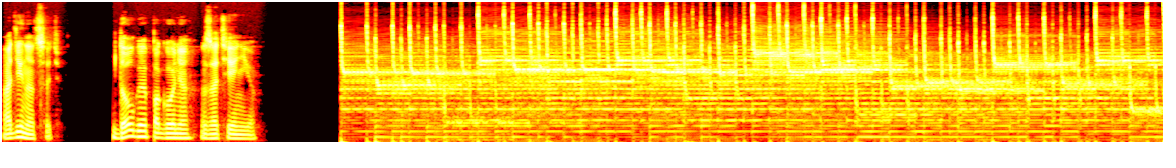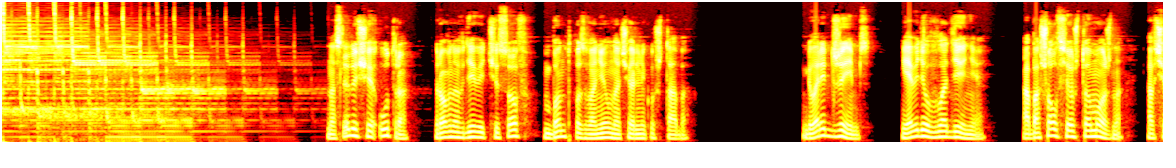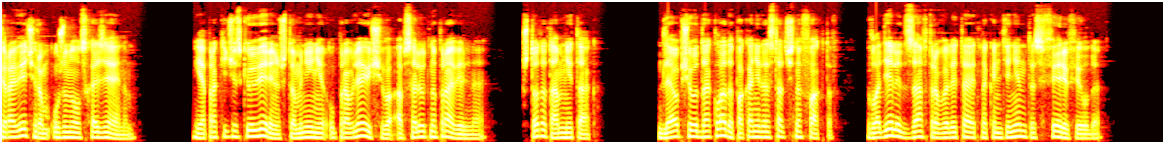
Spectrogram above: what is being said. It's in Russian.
11. Долгая погоня за тенью. На следующее утро, ровно в 9 часов, Бонд позвонил начальнику штаба. Говорит Джеймс, я видел владение, обошел все, что можно – а вчера вечером ужинал с хозяином. Я практически уверен, что мнение управляющего абсолютно правильное. Что-то там не так. Для общего доклада пока недостаточно фактов. Владелец завтра вылетает на континент из Феррифилда.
